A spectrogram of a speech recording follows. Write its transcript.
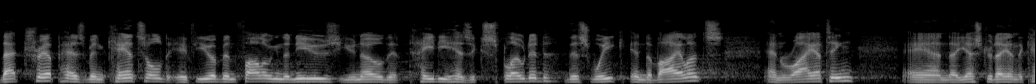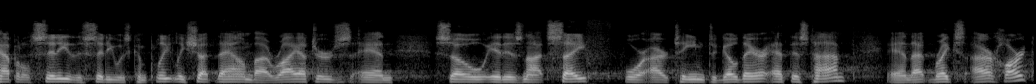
That trip has been canceled. If you have been following the news, you know that Haiti has exploded this week into violence and rioting. And uh, yesterday in the capital city, the city was completely shut down by rioters. And so it is not safe for our team to go there at this time. And that breaks our heart.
